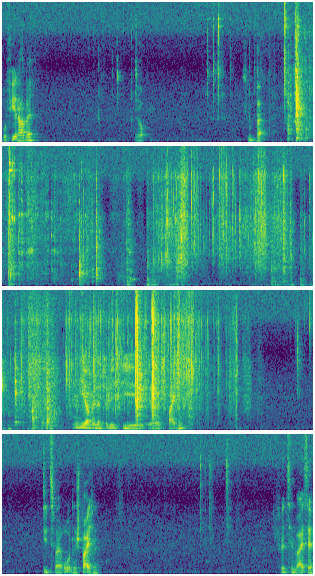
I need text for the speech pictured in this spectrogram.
Profilnarbe. Ja. Super. Und hier haben wir natürlich die äh, Speichen. Die zwei roten Speichen. 14 weiße.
